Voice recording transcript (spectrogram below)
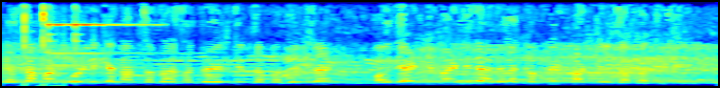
ಕೆಲಸ ಮಾಡಿಕೊಡ್ಲಿಕ್ಕೆ ನಾನು ಸದಾ ಸಜ್ಜ ಇರ್ತೀನಿ ಸಭಾಧ್ಯಕ್ಷರೇ ಏನು ಡಿಮ್ಯಾಂಡ್ ಇದೆ ಅದೆಲ್ಲ ಕಂಪ್ಲೀಟ್ ಮಾಡ್ತೀವಿ ಸಭಾಧ್ಯಕ್ಷರೇ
